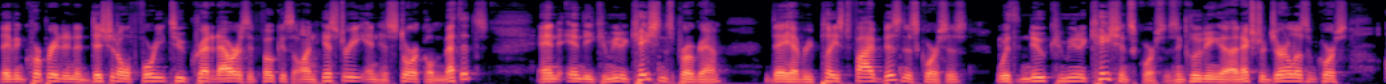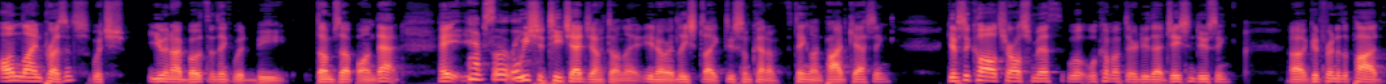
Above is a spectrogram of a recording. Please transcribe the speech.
they've incorporated an additional 42 credit hours that focus on history and historical methods. And in the communications program, they have replaced five business courses with new communications courses, including uh, an extra journalism course, online presence, which you and I both I think would be thumbs up on that. Hey, Absolutely. we should teach adjunct on that, you know, or at least like do some kind of thing on podcasting. Give us a call, Charles Smith. We'll, we'll come up there and do that. Jason Duesing, uh, good friend of the pod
